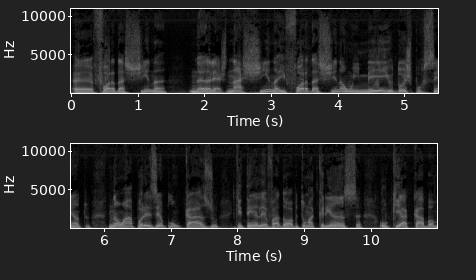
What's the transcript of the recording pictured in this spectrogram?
é, fora da China né? aliás, na China e fora da China, 1,5%, 2%. Não há, por exemplo, um caso que tenha levado a óbito uma criança, o que acaba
